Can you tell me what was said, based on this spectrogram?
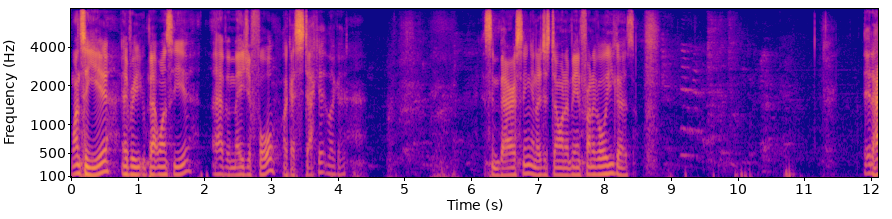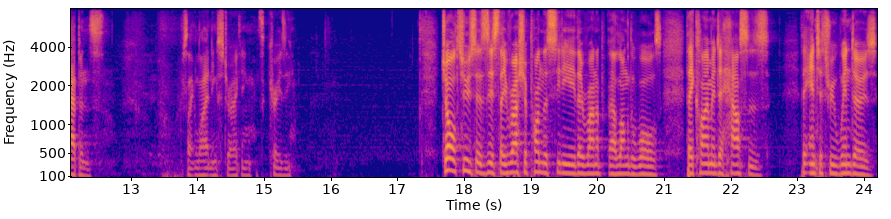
Once a year, every about once a year, I have a major fall. Like I stack it, like it's embarrassing, and I just don't want to be in front of all you guys. it happens. It's like lightning striking. It's crazy. Joel 2 says this They rush upon the city, they run along the walls, they climb into houses, they enter through windows.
